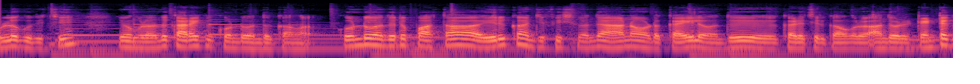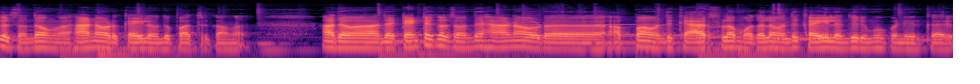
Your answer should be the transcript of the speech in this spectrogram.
உள்ளே குதித்து இவங்களை வந்து கரைக்கு கொண்டு வந்திருக்காங்க. கொண்டு வந்துட்டு பார்த்தா இருக்காஞ்சி ஃபிஷ் வந்து ஹேனாவோட கையில் வந்து கிடச்சிருக்கு. அவங்க அதோட டென்டக்கல்ஸ் வந்து அவங்க ஹேனாவோட கையில் வந்து பார்த்துருக்காங்க. அதை அந்த டென்டக்கல்ஸ் வந்து ஹேனாவோட அப்பா வந்து கேர்ஃபுல்லாக முதல்ல வந்து கையிலேருந்து ரிமூவ் பண்ணியிருக்காரு.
